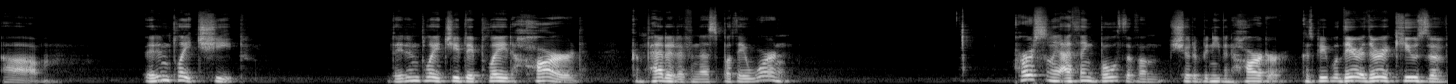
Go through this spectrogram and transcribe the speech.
um they didn't play cheap. They didn't play cheap. They played hard competitiveness, but they weren't personally, I think both of them should have been even harder because people they're they're accused of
